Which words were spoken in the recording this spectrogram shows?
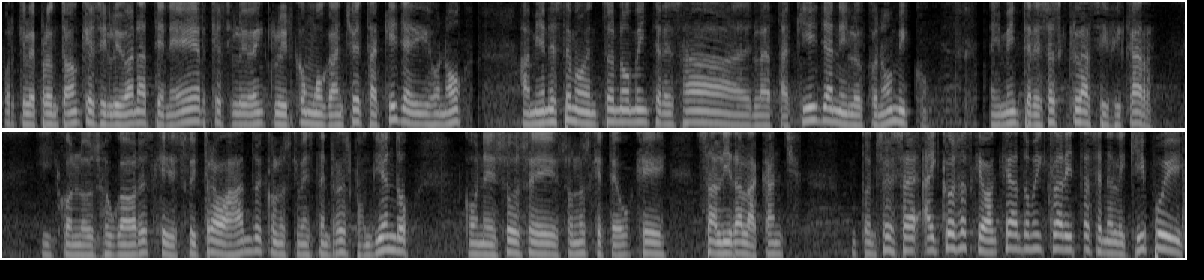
porque le preguntaron que si lo iban a tener, que si lo iba a incluir como gancho de taquilla y dijo no, a mí en este momento no me interesa la taquilla ni lo económico, a mí me interesa es clasificar y con los jugadores que estoy trabajando y con los que me estén respondiendo, con esos eh, son los que tengo que salir a la cancha. Entonces eh, hay cosas que van quedando muy claritas en el equipo y,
